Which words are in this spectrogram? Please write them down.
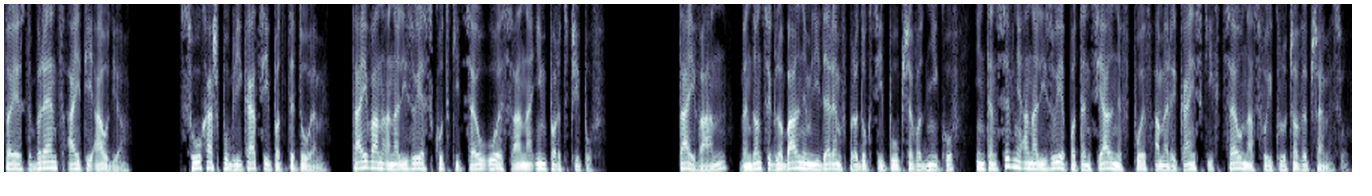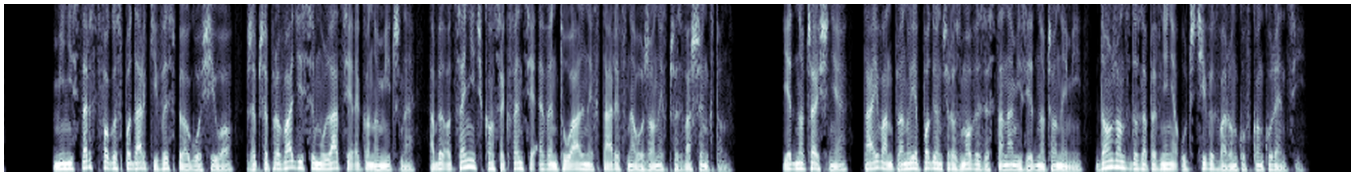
To jest Brands IT Audio. Słuchasz publikacji pod tytułem Tajwan analizuje skutki ceł USA na import chipów. Tajwan, będący globalnym liderem w produkcji półprzewodników, intensywnie analizuje potencjalny wpływ amerykańskich ceł na swój kluczowy przemysł. Ministerstwo Gospodarki Wyspy ogłosiło, że przeprowadzi symulacje ekonomiczne, aby ocenić konsekwencje ewentualnych taryf nałożonych przez Waszyngton. Jednocześnie, Tajwan planuje podjąć rozmowy ze Stanami Zjednoczonymi, dążąc do zapewnienia uczciwych warunków konkurencji.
